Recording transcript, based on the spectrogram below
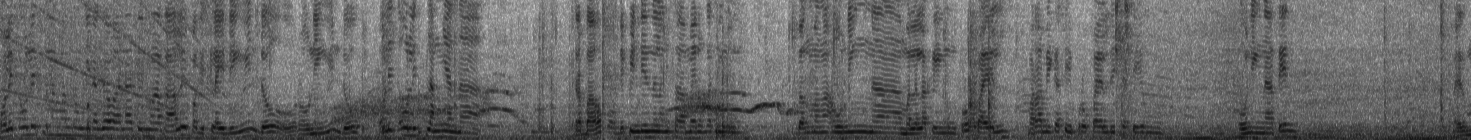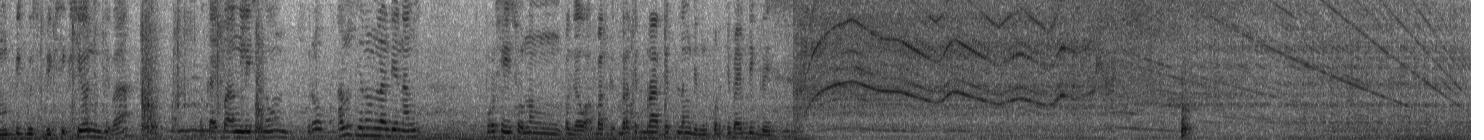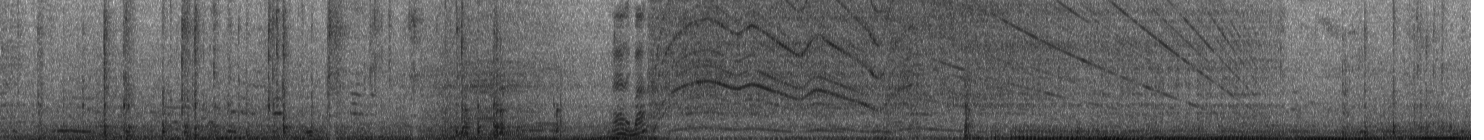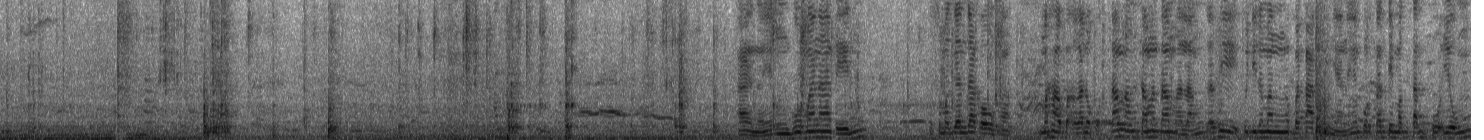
Ulit-ulit ko naman itong ginagawa natin mga kaloy pag sliding window o rounding window. Ulit-ulit lang yan na trabaho ko. Depende na lang sa mayroon kasing ibang mga owning na malalaking profile. Marami kasi profile din kasi yung owning natin. Mayroong big, big section, di ba? Magkaiba ang list noon. Pero halos ganun lang din ang proseso ng paggawa. Bracket-bracket lang din, 45 degrees. Diba? Ano, yung guma natin, mas maganda ko nga mahaba ano ko tama tama tama lang kasi pwede namang batakin yan ang importante magtagpo yung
